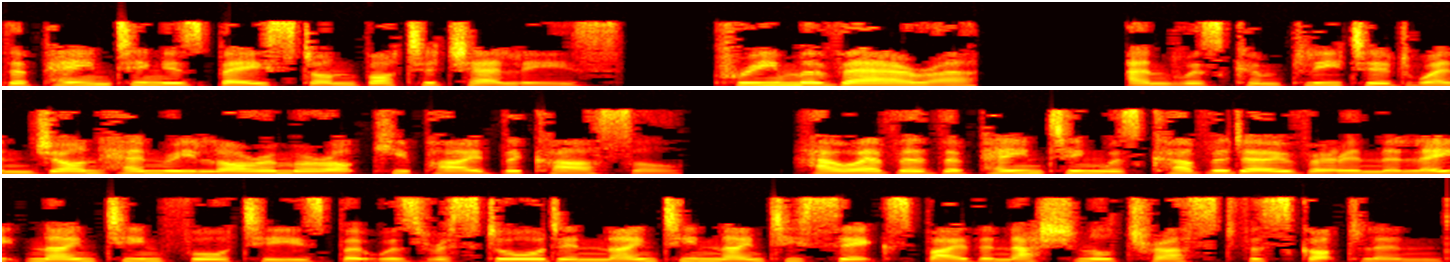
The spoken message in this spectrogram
The painting is based on Botticelli's Primavera and was completed when John Henry Lorimer occupied the castle. However the painting was covered over in the late 1940s but was restored in 1996 by the National Trust for Scotland.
